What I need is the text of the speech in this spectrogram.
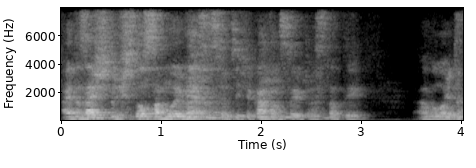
А это значит, что число само является сертификатом своей простоты. Вот. Это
